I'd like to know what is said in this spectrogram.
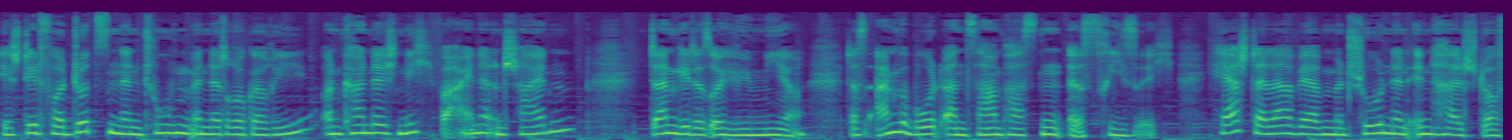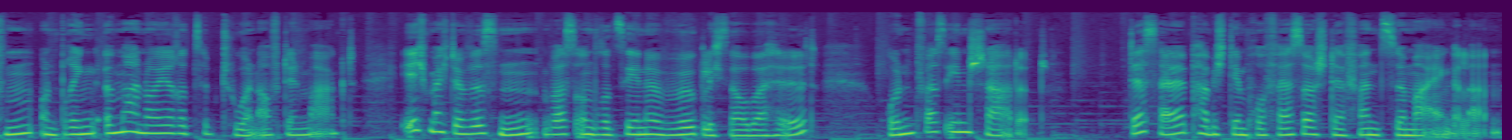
Ihr steht vor Dutzenden Tuben in der Drogerie und könnt euch nicht für eine entscheiden? Dann geht es euch wie mir. Das Angebot an Zahnpasten ist riesig. Hersteller werben mit schonenden Inhaltsstoffen und bringen immer neue Rezepturen auf den Markt. Ich möchte wissen, was unsere Zähne wirklich sauber hält und was ihnen schadet. Deshalb habe ich den Professor Stefan Zimmer eingeladen.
